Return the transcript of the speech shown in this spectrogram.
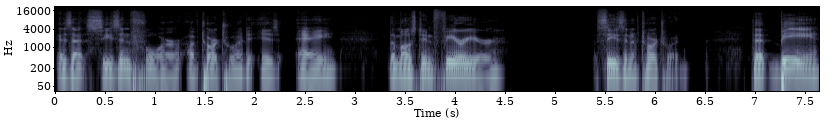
is that season four of Torchwood is a the most inferior season of Torchwood. That B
